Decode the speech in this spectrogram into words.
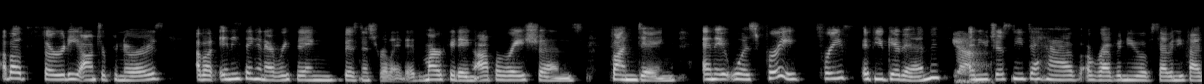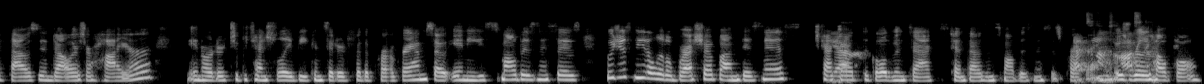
about 30 entrepreneurs about anything and everything business related marketing operations funding and it was free free if you get in yeah. and you just need to have a revenue of $75000 or higher in order to potentially be considered for the program so any small businesses who just need a little brush up on business check yeah. out the goldman sachs 10000 small businesses program it was awesome. really helpful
